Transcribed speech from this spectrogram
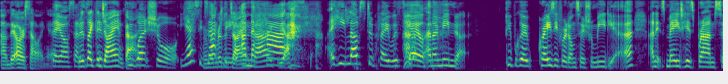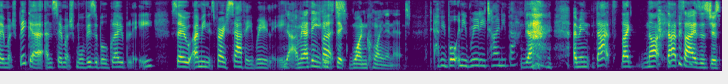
um, they are selling it. They are But selling. it's like the giant bag. We weren't sure. Yes, exactly. Remember the giant and the bag? hats. Yeah, He loves to play with scale, and I mean, Yeah. people go crazy for it on social media, and it's made his brand so much bigger and so much more visible globally. So, I mean, it's very savvy, really. Yeah, I mean, I think you can stick one coin in it. Have you bought any really tiny bags? Yeah, I mean that's like not that size is just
